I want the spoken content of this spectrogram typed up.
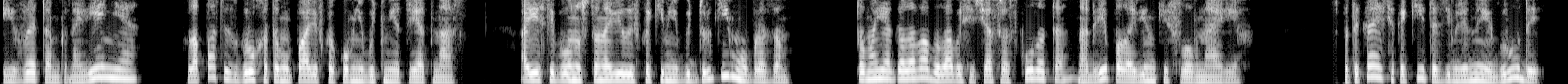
И в это мгновение лопаты с грохотом упали в каком-нибудь метре от нас. А если бы он установил их каким-нибудь другим образом, то моя голова была бы сейчас расколота на две половинки, словно орех. Спотыкаясь о какие-то земляные груды,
